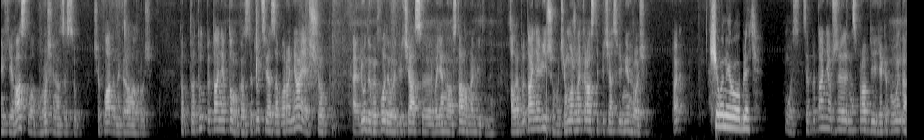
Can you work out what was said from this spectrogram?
у них є гасло гроші на ЗСУ, щоб влада не крала гроші. Тобто тут питання в тому, Конституція забороняє, щоб е, люди виходили під час е, воєнного стану на мітинги. Але питання в іншому, чи можна красти під час війни гроші? Так? Що вони роблять? Ось це питання вже насправді, яке повинно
